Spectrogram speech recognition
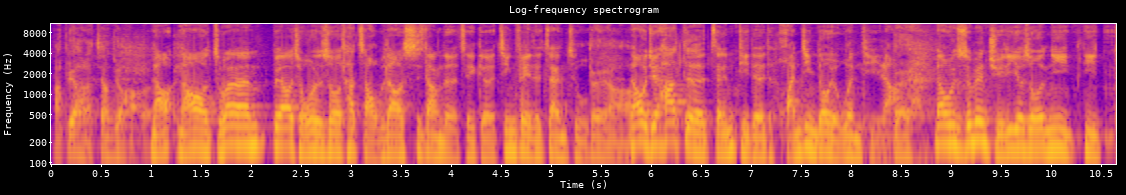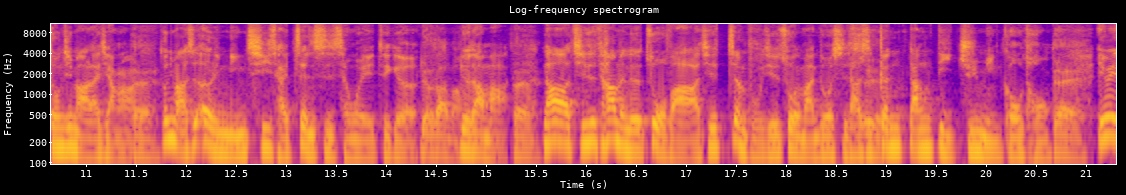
啊，不要了，这样就好了。然后，然后主办方不要求，或者说他找不到适当的这个经费的赞助，对啊然后我觉得他的整体的环境都有问题啦。对那我随便举例，就是说，你以东京马来讲啊对，东京马是二零零七才正式成为这个六大马六大马。对然后其实他们的做法啊，其实政府其实做了蛮多事，他是是跟当地居民沟通。对因为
